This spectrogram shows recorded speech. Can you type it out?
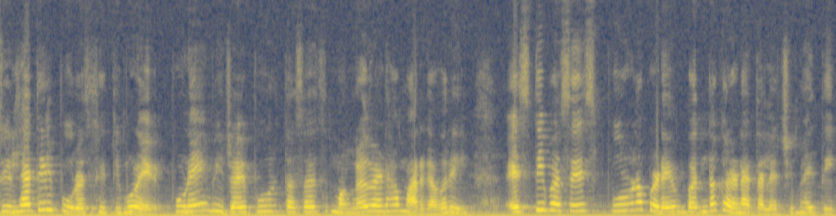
जिल्ह्यातील पूरस्थितीमुळे पुणे विजयपूर तसंच मंगळवेढा मार्गावरील एस टी बसेस पूर्णपणे बंद करण्यात आल्याची माहिती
